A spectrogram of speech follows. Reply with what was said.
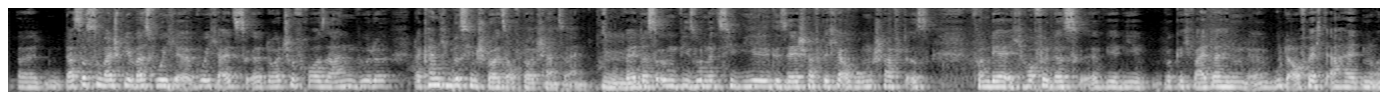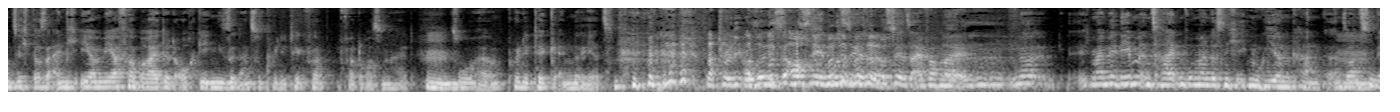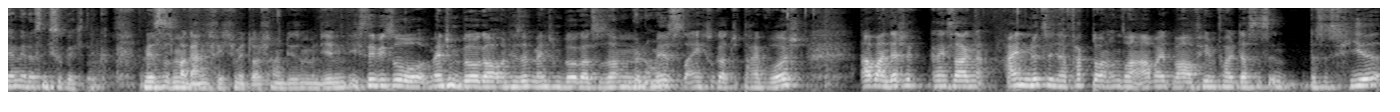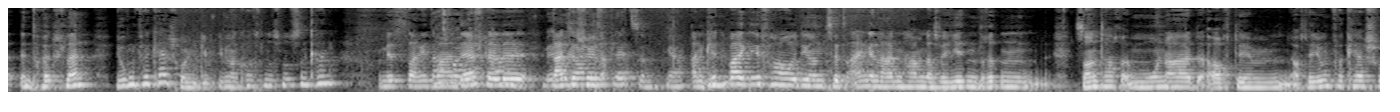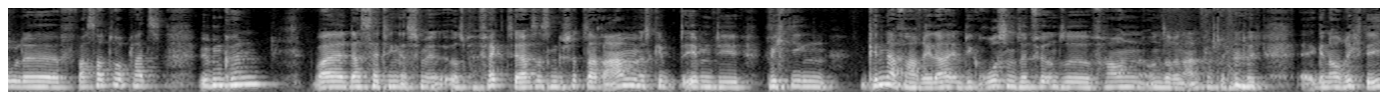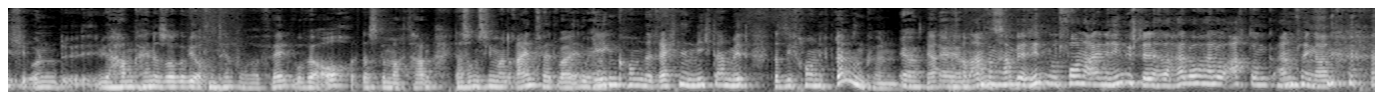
äh, das ist zum Beispiel was, wo ich, äh, wo ich als äh, deutsche Frau sagen würde, da kann ich ein bisschen stolz auf Deutschland sein. So, mhm. Weil das irgendwie so eine zivilgesellschaftliche Errungenschaft ist, von der ich hoffe, dass wir die wirklich weiterhin gut aufrechterhalten und sich das eigentlich eher mehr verbreitet, auch gegen diese ganze Politikverdrossenheit. Mhm. So, äh, Politikende jetzt. Entschuldigung, also muss, auch muss, bitte, muss, bitte. Jetzt, muss jetzt einfach mal, ne, ich meine, wir leben in Zeiten, wo man das nicht ignorieren kann. Ansonsten mhm. wäre mir das nicht so wichtig. Mir ist es mal gar nicht wichtig mit Deutschland, diesem und jenen. Ich sehe wie so Menschenbürger und hier sind Menschenbürger zusammen. Genau. Mir ist es eigentlich sogar total wurscht. Aber an der Stelle kann ich sagen, ein nützlicher Faktor in unserer Arbeit war auf jeden Fall, dass es, in, dass es hier in Deutschland Jugendverkehrsschulen gibt, die man kostenlos nutzen kann. Und jetzt sage ich das mal an der Stelle Dankeschön ja. an Kidbike e.V., die uns jetzt eingeladen haben, dass wir jeden dritten Sonntag im Monat auf dem auf der Jugendverkehrsschule Wassertorplatz üben können, weil das Setting ist für uns perfekt. Ja, es ist ein geschützter Rahmen. Es gibt eben die wichtigen Kinderfahrräder, die großen sind für unsere Frauen, unseren Anführungsstrichen mhm. natürlich äh, genau richtig. Und wir haben keine Sorge wie auf dem Temporer Feld, wo wir auch das gemacht haben, dass uns jemand reinfährt, weil oh, entgegenkommende ja. rechnen nicht damit, dass die Frauen nicht bremsen können. Ja, ja? ja, ja Am Anfang haben wir hinten und vorne eine hingestellt, also hallo, hallo, Achtung, mhm. Anfänger.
